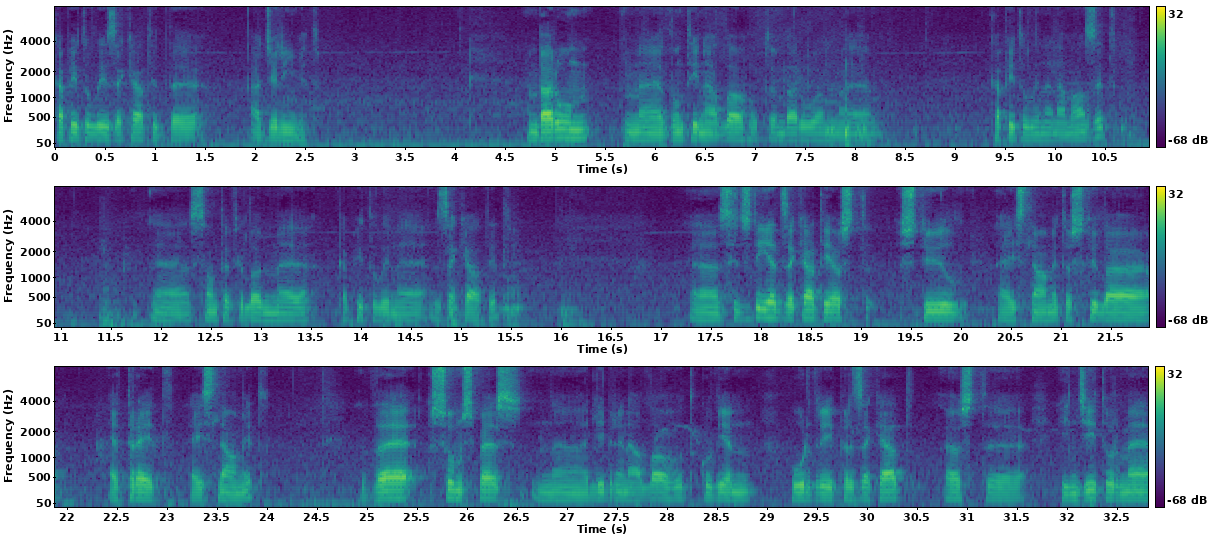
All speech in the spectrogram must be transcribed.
Kapitulli i zekatit dhe agjerimit. Mbaruam me dhuntinë e Allahut, mbaruam me kapitullin e namazit. Sonte fillojmë me kapitullin e zekatit. Siç dihet, zekati është shtyllë e islamit, është shtylla e tretë e Islamit dhe shumë shpesh në librin e Allahut ku vjen urdhri për zekat është i ngjitur me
